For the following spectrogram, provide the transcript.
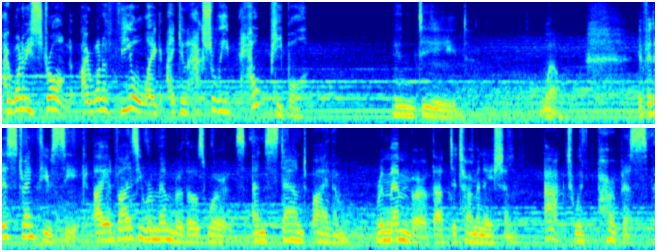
I want to be strong. I want to feel like I can actually help people. Indeed. Well, if it is strength you seek, I advise you remember those words and stand by them. Remember that determination. Act with purpose.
